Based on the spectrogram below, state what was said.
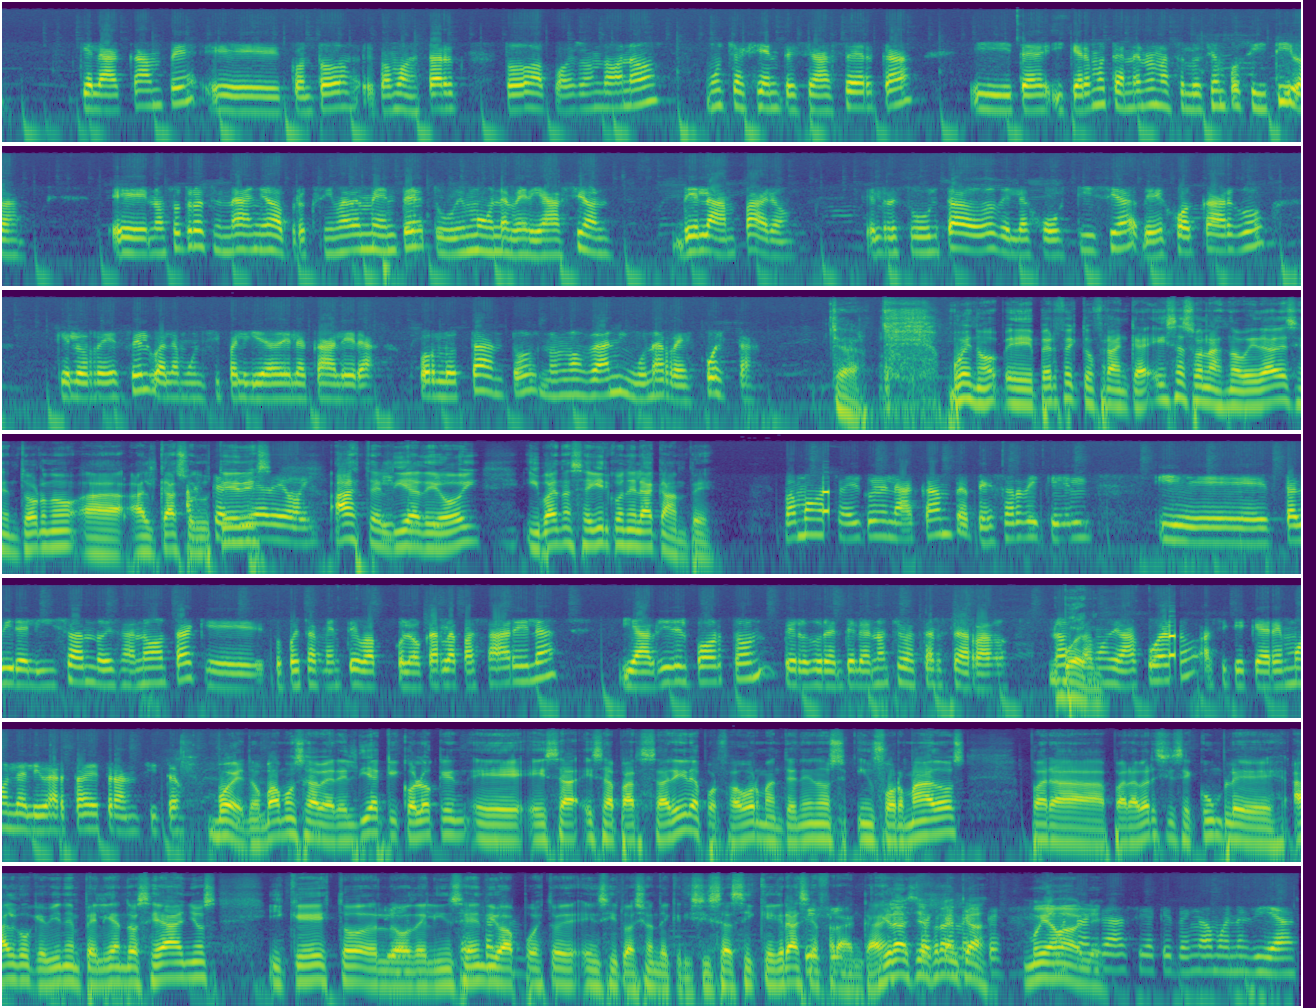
que la acampe, eh, con todos, vamos a estar todos apoyándonos, mucha gente se acerca y, te- y queremos tener una solución positiva. Eh, nosotros hace un año aproximadamente tuvimos una mediación del amparo. El resultado de la justicia dejó a cargo que lo resuelva la municipalidad de La Calera. Por lo tanto, no nos da ninguna respuesta. Claro. Bueno, eh, perfecto, Franca. Esas son las novedades en torno a- al caso de Hasta el ustedes. día de hoy. Hasta el Sí, día sí, de hoy. Y van a seguir con el acampe. Vamos a salir con el acampe a pesar de que él eh, está viralizando esa nota que supuestamente va a colocar la pasarela y abrir el portón, pero durante la noche va a estar cerrado. No Bueno. estamos de acuerdo, así que queremos la libertad de tránsito. Bueno, vamos a ver. El día que coloquen eh, esa, esa pasarela, por favor, mantenernos informados. Para, para ver si se cumple algo que vienen peleando hace años y que esto, lo del incendio, ha puesto en situación de crisis. Así que gracias, Sí, sí. Franca. ¿eh? Gracias, Franca. Muy Muchas amable. gracias, que tengan buenos días.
